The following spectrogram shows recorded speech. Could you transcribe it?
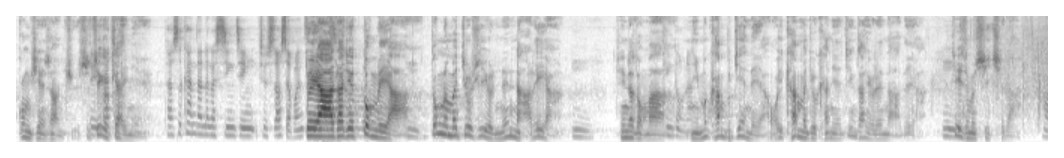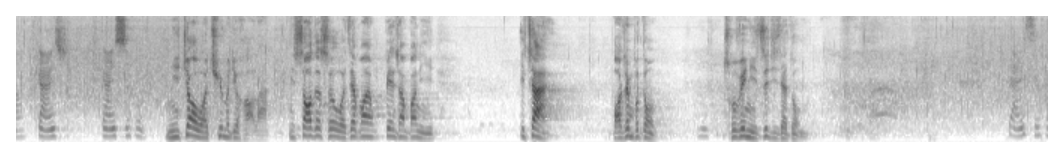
贡献上去，是这个概念。他是看到那个心经，就是到小房子。对呀、他就动了呀，嗯动了嘛，就是有人拿了呀，嗯听得懂吗？听懂了你们看不见的呀，我一看嘛就看见，经常有人拿的呀，嗯这有什么稀奇的？好，感恩师感恩师傅。你叫我去嘛就好了，你烧的时候我在帮边上帮你一站，保证不动，除非你自己在动。感恩师傅。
